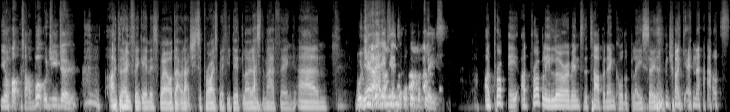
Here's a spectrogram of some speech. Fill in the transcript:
your hot tub? What would you do? I don't think in this world that would actually surprise me if you did, though. That's the mad thing. Um, Would Yeah, you let him that's- in or call the police? I'd probably I'd probably lure him into the tub and then call the police so he doesn't try and get in the house.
